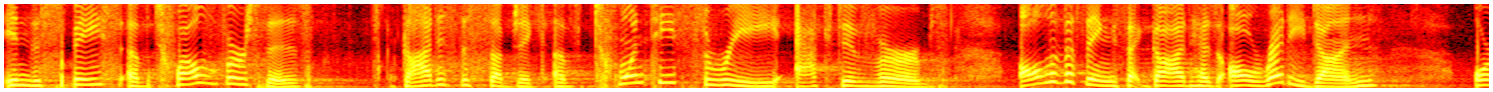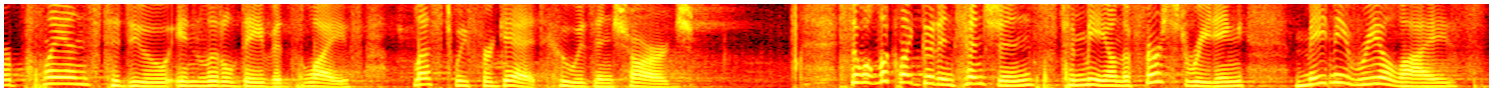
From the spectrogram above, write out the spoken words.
in the space of 12 verses, God is the subject of 23 active verbs. All of the things that God has already done or plans to do in little David's life, lest we forget who is in charge. So, what looked like good intentions to me on the first reading made me realize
